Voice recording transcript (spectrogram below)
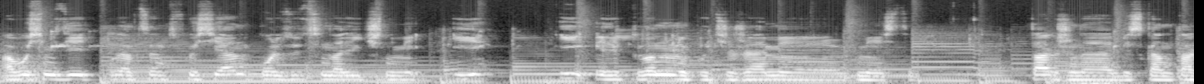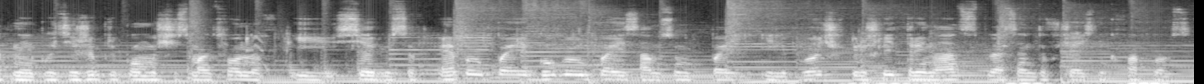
а 89% россиян пользуются наличными и, и электронными платежами вместе. Также на бесконтактные платежи при помощи смартфонов и сервисов Apple Pay, Google Pay, Samsung Pay или прочих пришли 13% участников опроса.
